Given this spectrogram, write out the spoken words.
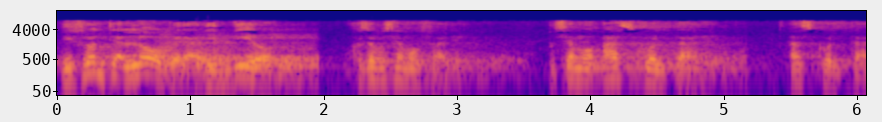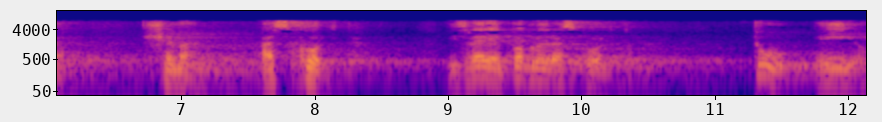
di fronte all'opera di Dio, cosa possiamo fare? Possiamo ascoltare, ascoltare. Shema, ascolta. Israele è il popolo dell'ascolto. Tu e io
